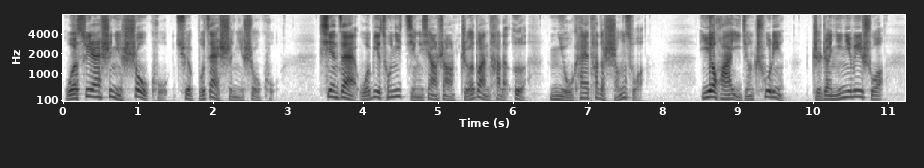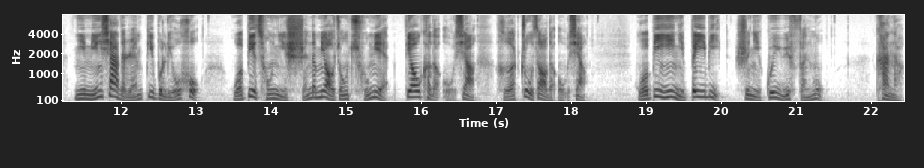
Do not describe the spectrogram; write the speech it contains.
我虽然使你受苦，却不再使你受苦。现在我必从你颈项上折断他的轭，扭开他的绳索。耶和华已经出令，指着尼尼微说：你名下的人必不留后。我必从你神的庙中除灭雕刻的偶像和铸造的偶像。我必因你卑鄙，使你归于坟墓。”看呐，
